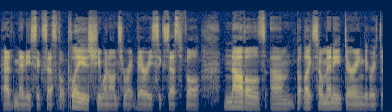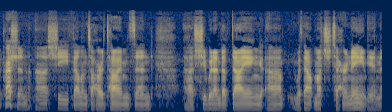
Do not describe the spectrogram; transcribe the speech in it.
had many successful plays. She went on to write very successful novels. Um, but like so many during the Great Depression, uh, she fell into hard times and uh, she would end up dying uh, without much to her name in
